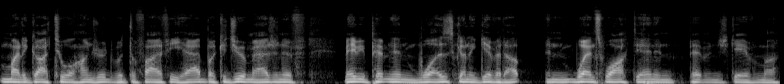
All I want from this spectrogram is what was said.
he might have got to 100 with the five he had. But could you imagine if maybe Pittman was going to give it up and Wentz walked in and Pittman just gave him a,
